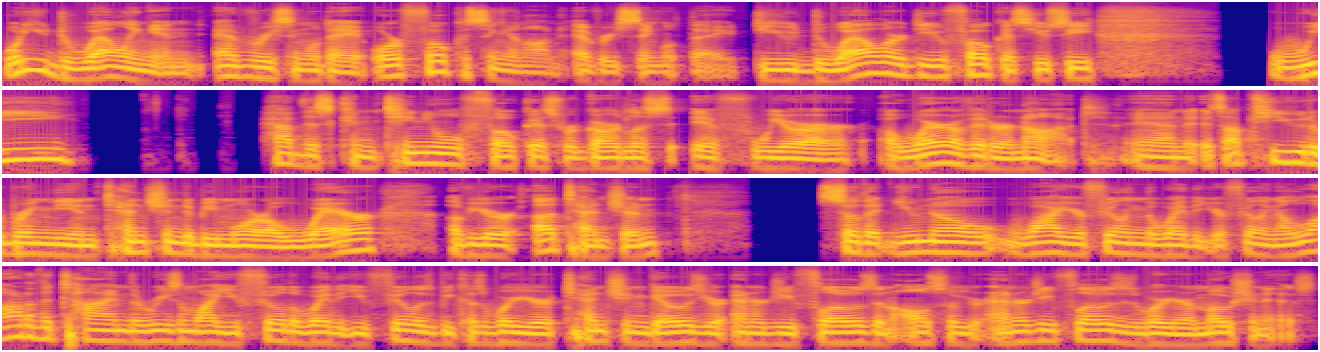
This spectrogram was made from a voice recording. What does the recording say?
What are you dwelling in every single day or focusing in on every single day? Do you dwell or do you focus? You see, we have this continual focus regardless if we are aware of it or not. And it's up to you to bring the intention to be more aware of your attention so that you know why you're feeling the way that you're feeling. A lot of the time, the reason why you feel the way that you feel is because where your attention goes, your energy flows, and also your energy flows is where your emotion is.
